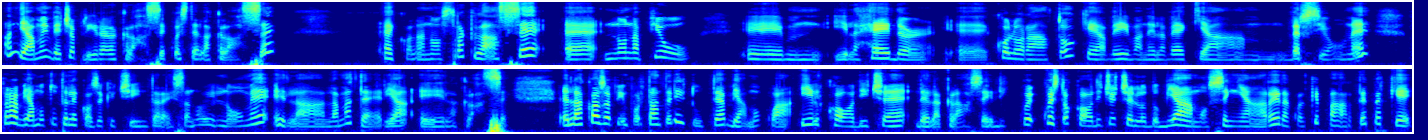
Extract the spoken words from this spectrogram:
Andiamo invece a aprire la classe, questa è la classe, ecco la nostra classe eh, non ha più ehm, il header eh, colorato che aveva nella vecchia mh, versione, però abbiamo tutte le cose che ci interessano, il nome la, la materia e la classe. E la cosa più importante di tutte abbiamo qua il codice della classe. Que questo codice ce lo dobbiamo segnare da qualche parte perché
